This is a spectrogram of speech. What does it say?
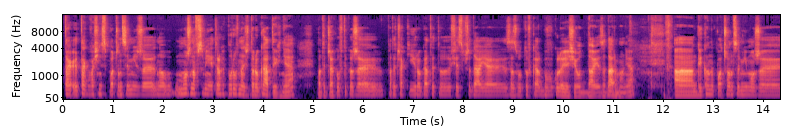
tak, tak właśnie z płaczącymi, że no, można w sumie je trochę porównać do rogatych, nie? Patyczaków, tylko że patyczaki rogate to się sprzedaje za złotówkę albo w ogóle je się oddaje za darmo, nie? A gekony płaczące, mimo że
